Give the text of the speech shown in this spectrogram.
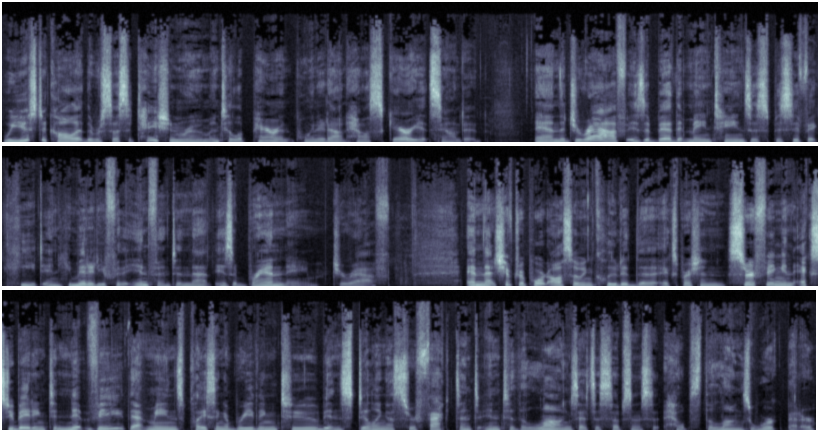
We used to call it the resuscitation room until a parent pointed out how scary it sounded. And the giraffe is a bed that maintains a specific heat and humidity for the infant, and that is a brand name, giraffe. And that shift report also included the expression surfing and extubating to NIPV. That means placing a breathing tube, instilling a surfactant into the lungs. That's a substance that helps the lungs work better.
